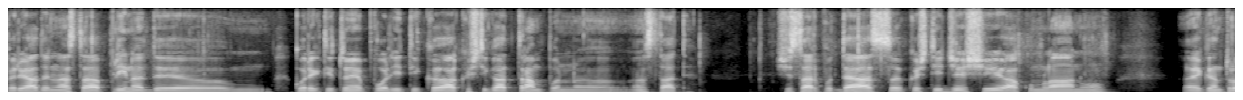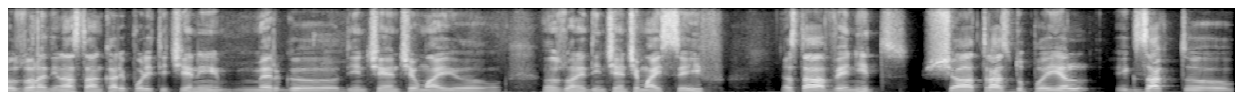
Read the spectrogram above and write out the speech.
perioadă din asta plină de uh, corectitudine politică, a câștigat Trump în, uh, în state. Și s-ar putea să câștige și acum la anul. Adică într-o zonă din asta în care politicienii merg uh, din ce în ce mai uh, în zone din ce în ce mai safe, ăsta a venit și a atras după el exact uh,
